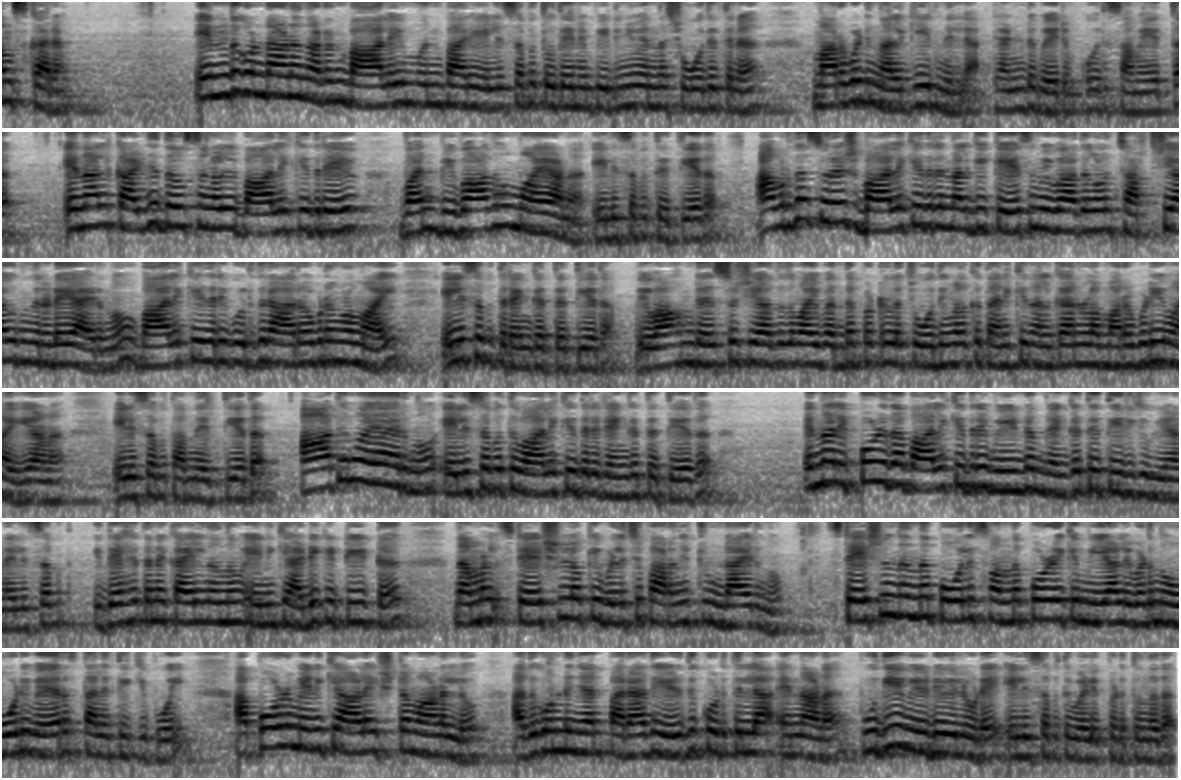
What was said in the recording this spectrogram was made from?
നമസ്കാരം. എന്തുകൊണ്ടാണ് നടൻ ബാലയും മുൻ ഭാര്യ എലിസബത്ത് ഉദയനും പിരിഞ്ഞു എന്ന ചോദ്യത്തിന് മറുപടി നൽകിയിരുന്നില്ല രണ്ടുപേരും ഒരു സമയത്ത്? എന്നാൽ കഴിഞ്ഞ ദിവസങ്ങളിൽ ബാലയ്ക്കെതിരെ വൻ വിവാദവുമായാണ് എലിസബത്ത് എത്തിയത്. അമൃത സുരേഷ് ബാലയ്ക്കെതിരെ നൽകിയ കേസും വിവാദങ്ങളും ചർച്ചയാകുന്നതിനിടെയായിരുന്നു ബാലയ്ക്കെതിരെ ഗുരുതര ആരോപണങ്ങളുമായി എലിസബത്ത് രംഗത്തെത്തിയത്. വിവാഹം രജിസ്റ്റർ ചെയ്യാത്തതുമായി ബന്ധപ്പെട്ടുള്ള ചോദ്യങ്ങൾക്ക് തനിക്ക് നൽകാനുള്ള മറുപടിയുമായാണ് എലിസബത്ത് അന്ന് എത്തിയത്. ആദ്യമായായിരുന്നു എലിസബത്ത് ബാലയ്ക്കെതിരെ രംഗത്തെത്തിയത്. എന്നാൽ ഇപ്പോഴിതാ ബാലയ്ക്കെതിരെ വീണ്ടും രംഗത്തെത്തിയിരിക്കുകയാണ് എലിസബത്ത്. ഇദ്ദേഹത്തിന്റെ കയ്യിൽ നിന്നും എനിക്ക് അടി കിട്ടിയിട്ട് നമ്മൾ സ്റ്റേഷനിലൊക്കെ വിളിച്ചു പറഞ്ഞിട്ടുണ്ടായിരുന്നു. സ്റ്റേഷനിൽ നിന്ന് പോലീസ് വന്നപ്പോഴേക്കും ഇയാൾ ഇവിടുന്ന് ഓടി വേറെ സ്ഥലത്തേക്ക് പോയി. അപ്പോഴും എനിക്ക് ആളെ ഇഷ്ടമാണല്ലോ. അതുകൊണ്ട് ഞാൻ പരാതി എഴുതി കൊടുത്തില്ല എന്നാണ് പുതിയ വീഡിയോയിലൂടെ എലിസബത്ത് വെളിപ്പെടുത്തുന്നത്.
